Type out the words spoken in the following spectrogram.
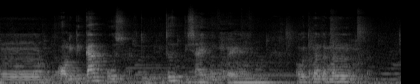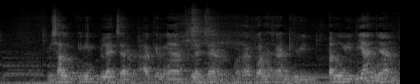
hmm, politik kampus gitu itu bisa ikut bem oh teman-teman misal ingin belajar akhirnya belajar mengaktualisasikan diri penelitiannya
